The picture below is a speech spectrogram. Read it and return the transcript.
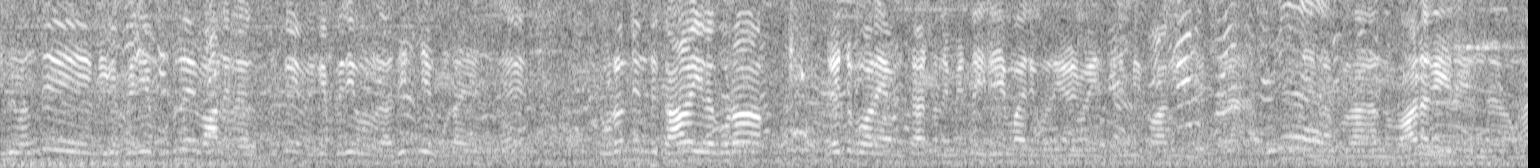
இது வந்து மிகப்பெரிய புதுவை மாநிலத்துக்கு மிகப்பெரிய ஒரு அதிர்ச்சியை கொண்டாடிருக்கு தொடர்ந்து இன்று காலையில் கூட மேட்டுப்பாளையம் ஸ்டேஷன் மீட்டில் இதே மாதிரி ஒரு ஏழு திரும்பி பாதிக்கப்பட்டாங்க அந்த வாடகையில் இருந்தவங்க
